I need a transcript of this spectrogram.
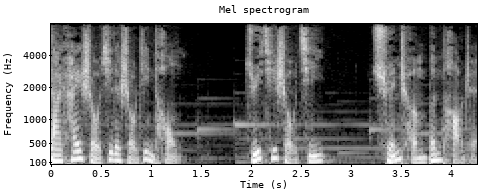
打开手机的手电筒，举起手机，全程奔跑着。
